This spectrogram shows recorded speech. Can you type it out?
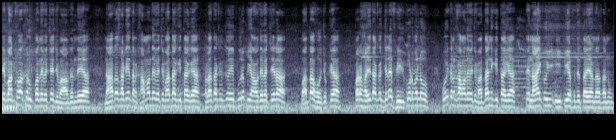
ਤੇ ਵੱਖ-ਵੱਖ ਰੂਪਾਂ ਦੇ ਵਿੱਚ ਜਵਾਬ ਦਿੰਦੇ ਆ। ਨਾ ਤਾਂ ਸਾਡੀਆਂ ਤਨਖਾਹਾਂ ਦੇ ਵਿੱਚ ਵਾਧਾ ਕੀਤਾ ਗਿਆ। ਹਾਲਾਂ ਤੱਕ ਇਹ ਪੂਰੇ ਪੰਜਾਬ ਦੇ ਵਿੱਚ ਜਿਹੜਾ ਵਾਧਾ ਹੋ ਚੁੱਕਿਆ। ਪਰ ਹਜੇ ਤੱਕ ਜ਼ਿਲ੍ਹੇ ਫਰੀਦਕੋਟ ਵੱਲੋਂ ਕੋਈ ਤਨਖਾਹਾਂ ਦੇ ਵਿੱਚ ਵਾਧਾ ਨਹੀਂ ਕੀਤਾ ਗਿਆ ਤੇ ਨਾ ਹੀ ਕੋਈ ਈਪੀਐਫ ਦਿੱਤਾ ਜਾਂਦਾ ਸਾਨੂੰ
